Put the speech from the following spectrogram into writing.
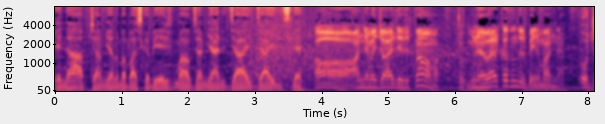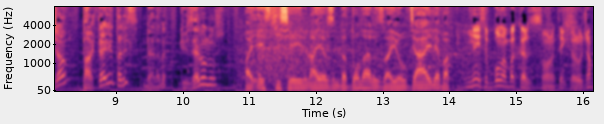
E ne yapacağım yanıma başka bir herif mi alacağım yani cahil cahil işler. Aa anneme cahil dedirtmem ama. Çok münevver kadındır benim annem. Hocam parkta yatarız beraber. Güzel olur. Ay Eskişehir'in ayazında donarız ayol cahile bak. Neyse buna bakarız sonra tekrar hocam.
